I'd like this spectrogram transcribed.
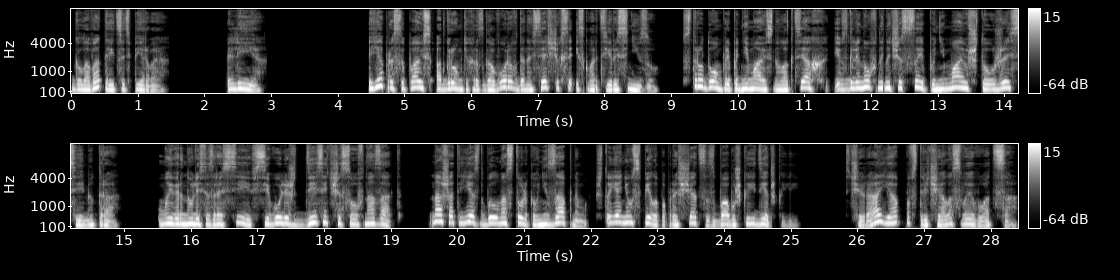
Глава 31. Лия. Я просыпаюсь от громких разговоров, доносящихся из квартиры снизу. С трудом приподнимаюсь на локтях и, взглянув на часы, понимаю, что уже семь утра. Мы вернулись из России всего лишь десять часов назад. Наш отъезд был настолько внезапным, что я не успела попрощаться с бабушкой и дедушкой. Вчера я повстречала своего отца.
